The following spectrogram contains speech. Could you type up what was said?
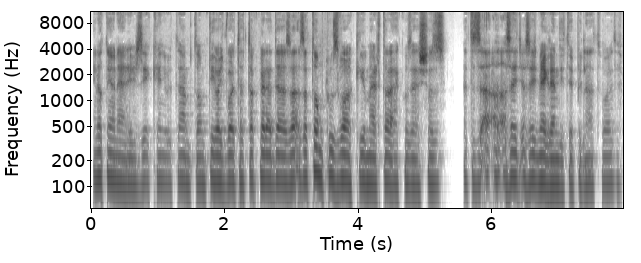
én ott nagyon elérzékenyültem, nem tudom, ti hogy voltatok vele, de az a, az a Tom Cruise-val Kilmer találkozás, az, hát az, az, egy, az egy megrendítő pillanat volt.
